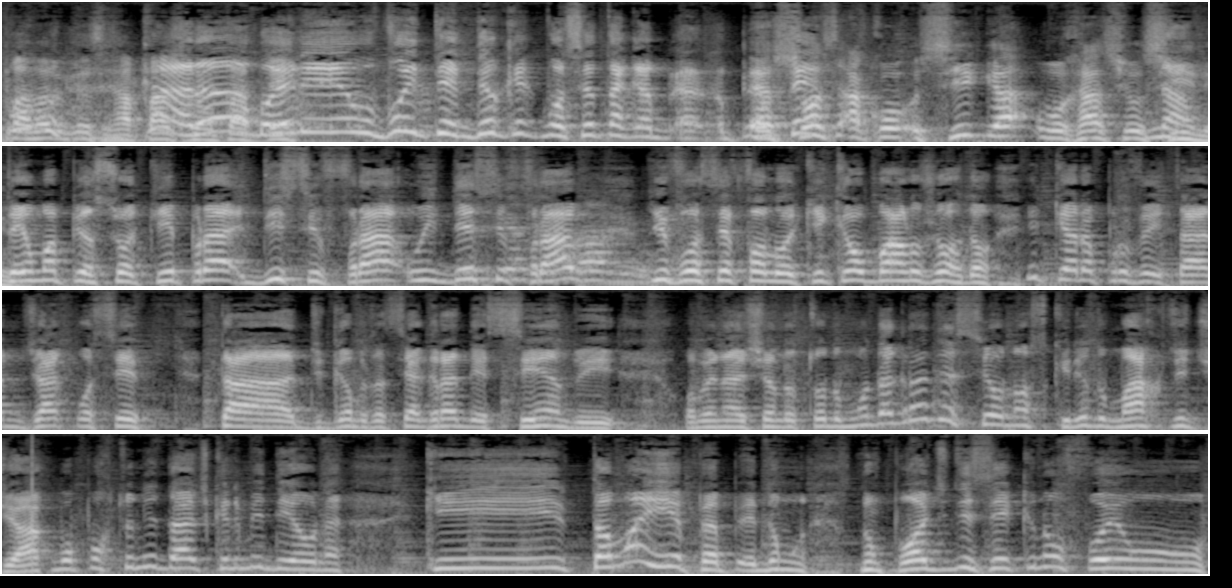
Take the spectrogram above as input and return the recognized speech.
falando que esse rapaz tá Caramba, bem. ele, eu vou entender o que, que você tá. É eu só tenho- aco- siga o raciocínio. Não, tem uma pessoa aqui pra decifrar o indecifrável que você falou aqui, que é o Marlon Jordão. E quero aproveitar, já que você tá, digamos assim, agradecendo e homenageando todo mundo, agradecer ao nosso querido Marco de Diácono a oportunidade que ele me deu, né? Que tamo aí, não, não pode dizer que não foi um-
